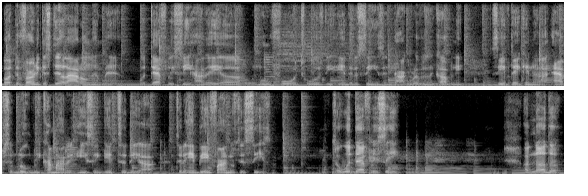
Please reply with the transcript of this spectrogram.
But the verdict is still out on them, man. We'll definitely see how they uh, move forward towards the end of the season. Doc Rivers and company see if they can uh, absolutely come out of the East and get to the uh, to the NBA Finals this season. So we'll definitely see. Another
